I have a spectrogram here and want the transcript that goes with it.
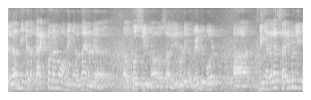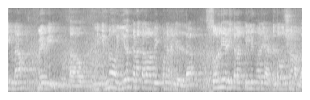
எல்லோரும் நீங்கள் அதை கரெக்ட் பண்ண பண்ணணும் அப்படிங்கிறது தான் என்னுடைய கொஸ்டின் சாரி என்னுடைய வேண்டுகோள். நீங்கள் அதெல்லாம் சரி பண்ணிட்டீங்கன்னா மேபி நீங்கள் இன்னும் இயர் கணக்கெல்லாம் வெயிட் பண்ண வேண்டியதில்லை. சொல்லி அடிக்கலாம் கிள்ளி மாதிரி அடுத்த வருஷம் நம்ம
